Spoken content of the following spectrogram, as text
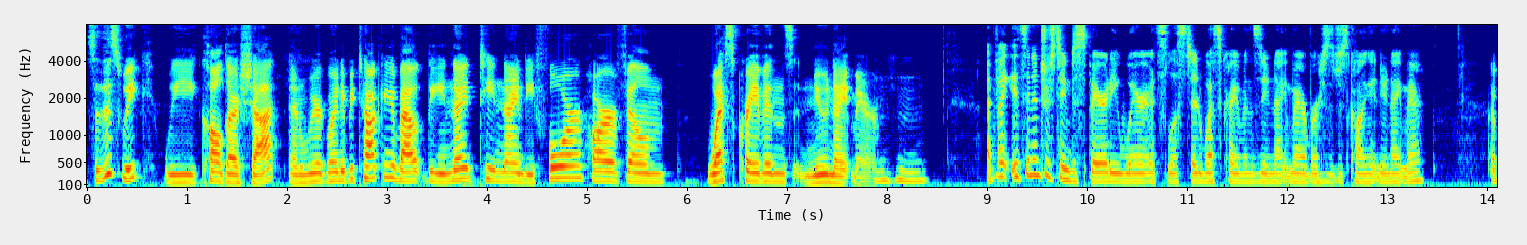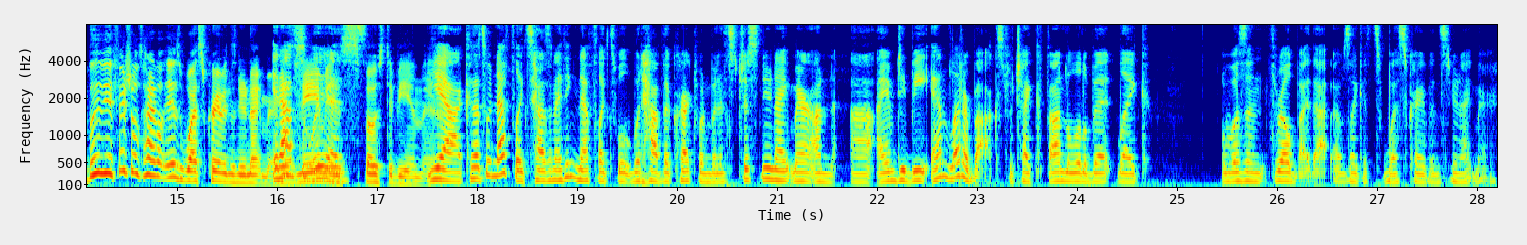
So this week we called our shot and we're going to be talking about the 1994 horror film Wes Craven's New Nightmare. I think it's an interesting disparity where it's listed Wes Craven's New Nightmare versus just calling it New Nightmare. I believe the official title is Wes Craven's New Nightmare. It His absolutely name is is. supposed to be in there. Yeah, because that's what Netflix has, and I think Netflix will, would have the correct one, but it's just New Nightmare on uh, IMDb and Letterboxd, which I found a little bit like I wasn't thrilled by that. I was like, it's Wes Craven's New Nightmare.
